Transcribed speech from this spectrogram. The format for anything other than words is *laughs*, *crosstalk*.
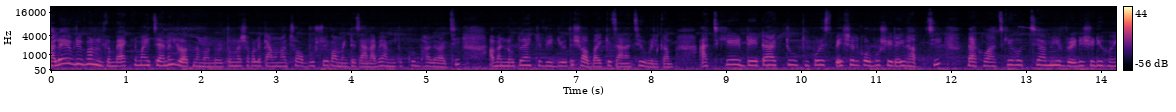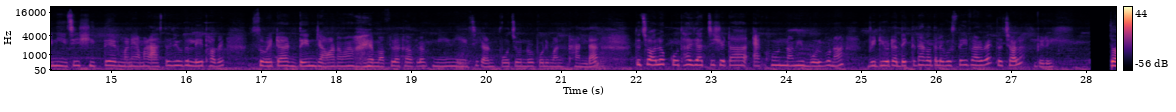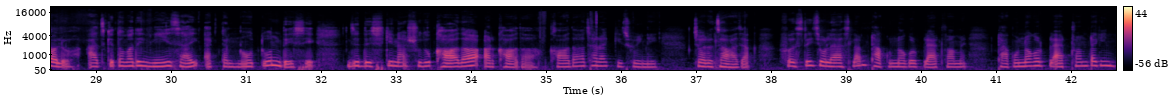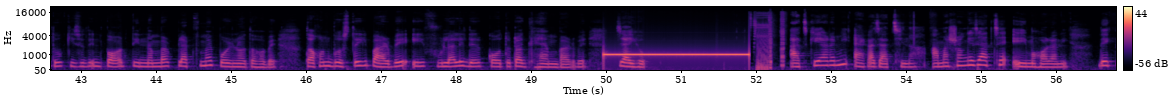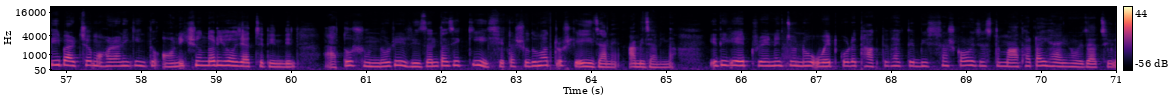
Hello everyone welcome back to my channel Ratna Mondal তোমরা সকলে কেমন আছো? অবশ্যই কমেন্টে জানাবে, আমি তো খুব ভালো আছি। আমার নতুন একটা ভিডিওতে সবাইকে জানাচ্ছি ওয়েলকাম আজকের ডেটা একটু কি করে স্পেশাল করব সেটাই ভাবছি। দেখো, আজকে হচ্ছে আমি রেডি শেডি হয়ে নিয়েছি। শীতের মানে আমার আসতে যেহেতু লেট হবে সোয়েটার দেন জামা টামা, মাফলার টাফলার নিয়ে নিয়েছি কারণ প্রচণ্ড পরিমাণ ঠান্ডা। তো চলো, কোথায় যাচ্ছি সেটা এখন আমি বলব না। ভিডিওটা দেখতে থাকো তাহলে বুঝতেই পারবে। তো চলো, বেরোই। চলো, আজকে তোমাদের নিয়ে যাই একটা নতুন দেশে, যে দেশ কিনা শুধু খাওয়া দাওয়া আর খাওয়া দাওয়া। খাওয়া দাওয়া ছাড়া কিছুই নেই। চলো যাওয়া যাক। ফার্স্টেই চলে আসলাম ঠাকুরনগর প্ল্যাটফর্মে ঠাকুরনগর প্ল্যাটফর্মটা কিন্তু কিছুদিন পর তিন নম্বর প্ল্যাটফর্মে পরিণত হবে। তখন বুঝতেই পারবে এই ফুলালিদের কতটা ঘ্যাম বাড়বে। যাই হোক আজকে আর আমি একা যাচ্ছি না। আমার সঙ্গে যাচ্ছে এই মহারানী। দেখতেই পারছ, মহারানী কিন্তু অনেক সুন্দরী হয়ে যাচ্ছে দিন দিন। এত সুন্দরীর রিজনটা যে কী, সেটা শুধুমাত্র সেই জানে, আমি জানি না। এদিকে ট্রেনের জন্য ওয়েট করে থাকতে থাকতে বিশ্বাস করো জাস্ট মাথাটাই হ্যাং হয়ে যাচ্ছিল।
